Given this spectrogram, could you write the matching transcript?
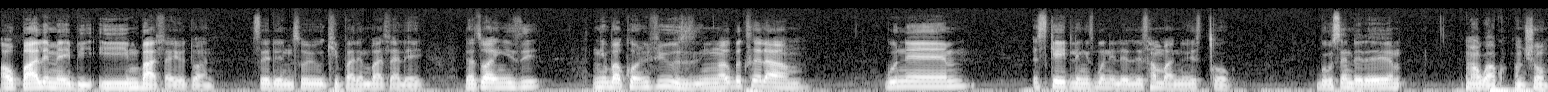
Awubhali maybe imbahla yodwana. So then so you keep le mbahla leyo. That's why ngizi ngiba confused ngakubekisela kune skate lengisibonile lesihamba nesigcoko bokusendele makwakho i'm sure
